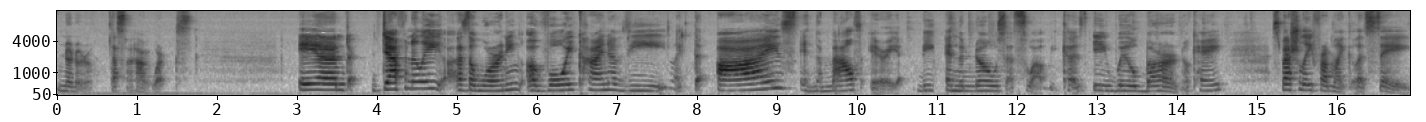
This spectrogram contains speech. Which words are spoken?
No, no, no. That's not how it works. And definitely as a warning, avoid kind of the like the eyes and the mouth area and the nose as well because it will burn, okay? especially from like, let's say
